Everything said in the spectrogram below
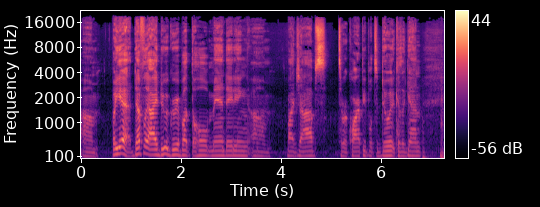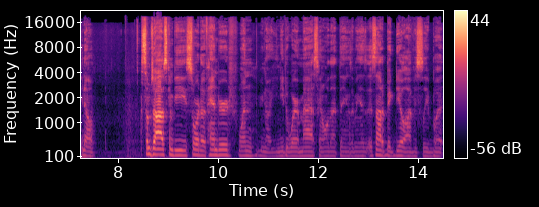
Um, but yeah, definitely, I do agree about the whole mandating um, by jobs to require people to do it because again, you know, some jobs can be sort of hindered when you know you need to wear a mask and all that things. I mean, it's, it's not a big deal, obviously, but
